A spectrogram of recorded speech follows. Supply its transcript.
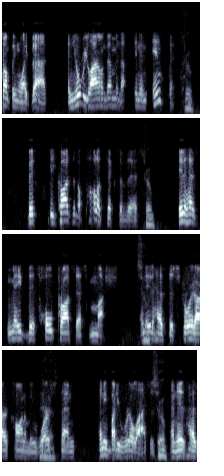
something like that, and you'll rely on them in, a, in an instant. True. But because of the politics of this, True. it has made this whole process mush. And it has destroyed our economy worse than anybody realizes. it. And it has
